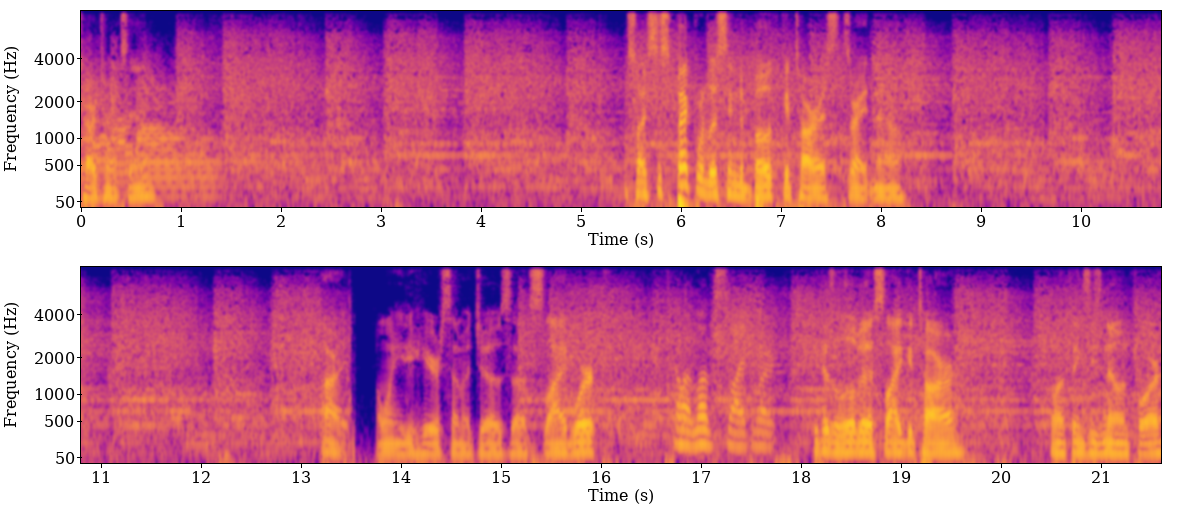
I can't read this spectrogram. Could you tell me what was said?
Guitar jumps in. So I suspect we're listening to both guitarists right now. All right. I want you to hear some of Joe's uh, slide work. Oh, I love slide work. He does a little bit of slide guitar. One of the things he's known for.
